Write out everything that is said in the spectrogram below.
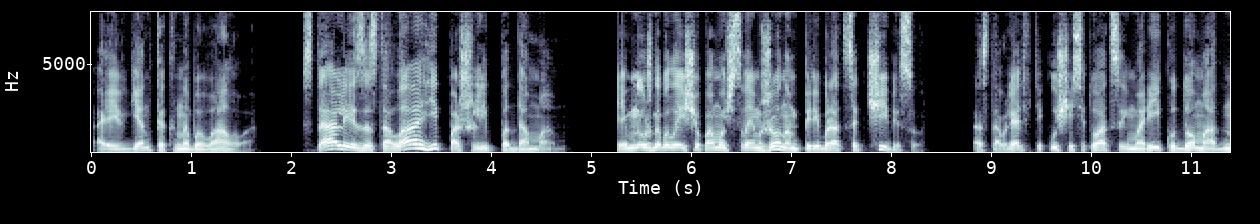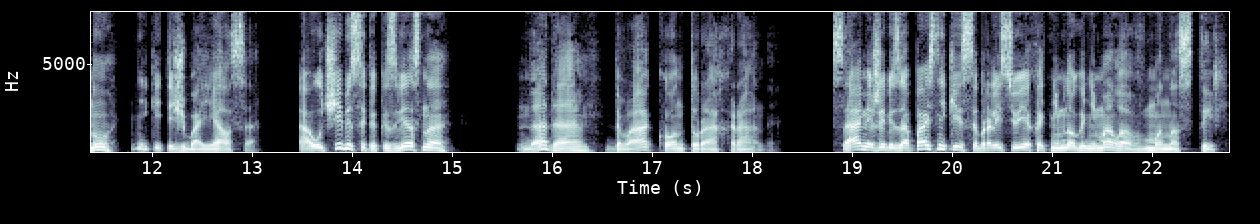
а Евген как на бывалого. Встали из-за стола и пошли по домам. Им нужно было еще помочь своим женам перебраться к Чибису. Оставлять в текущей ситуации Марийку дома одну Никитич боялся. А у Чибиса, как известно, да-да, два контура охраны. Сами же безопасники собрались уехать ни много ни мало в монастырь.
